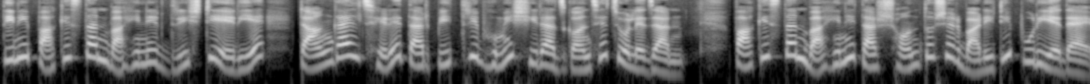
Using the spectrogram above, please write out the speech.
তিনি পাকিস্তান বাহিনীর দৃষ্টি এড়িয়ে টাঙ্গাইল ছেড়ে তার পিতৃভূমি সিরাজগঞ্জে চলে যান। পাকিস্তান বাহিনী তার সন্তোষের বাড়িটি পুড়িয়ে দেয়।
